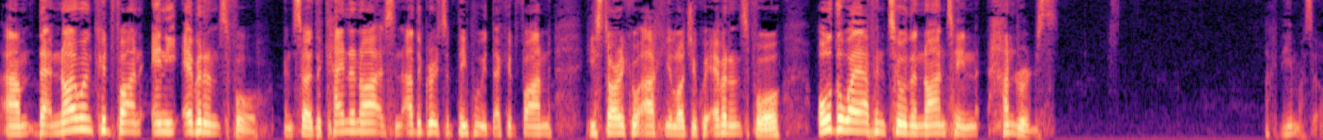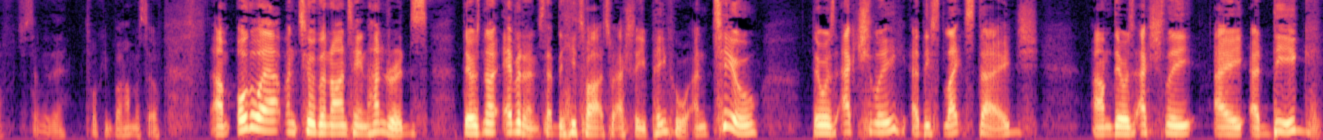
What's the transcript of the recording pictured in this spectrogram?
um, that no one could find any evidence for. And so the Canaanites and other groups of people that could find historical archaeological evidence for, all the way up until the 1900s. I can hear myself just over there talking behind myself. Um, all the way up until the 1900s, there was no evidence that the Hittites were actually people until there was actually, at this late stage, um, there was actually a, a dig,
